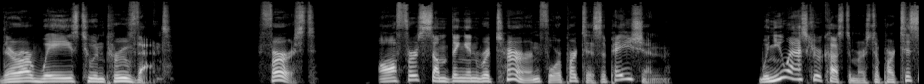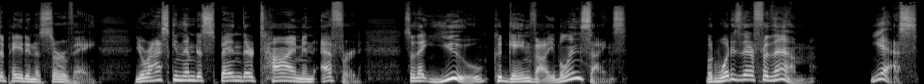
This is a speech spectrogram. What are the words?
There are ways to improve that. First, offer something in return for participation. When you ask your customers to participate in a survey, you're asking them to spend their time and effort so that you could gain valuable insights. But what is there for them? Yes,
